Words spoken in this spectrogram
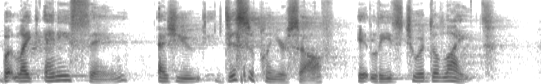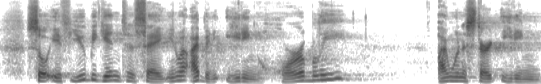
but like anything, as you discipline yourself, it leads to a delight. So if you begin to say, you know what, I've been eating horribly, I want to start eating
